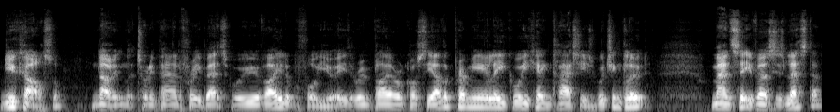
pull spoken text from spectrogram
Newcastle, knowing that £20 free bets will be available for you either in play or across the other Premier League weekend clashes, which include Man City versus Leicester,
